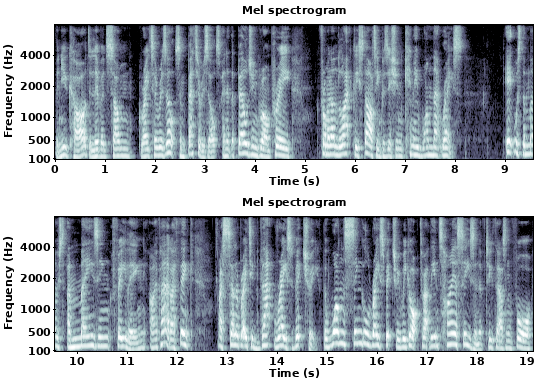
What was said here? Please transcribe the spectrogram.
The new car delivered some greater results, some better results, and at the Belgian Grand Prix, from an unlikely starting position, Kimi won that race. It was the most amazing feeling I've had. I think I celebrated that race victory, the one single race victory we got throughout the entire season of 2004.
